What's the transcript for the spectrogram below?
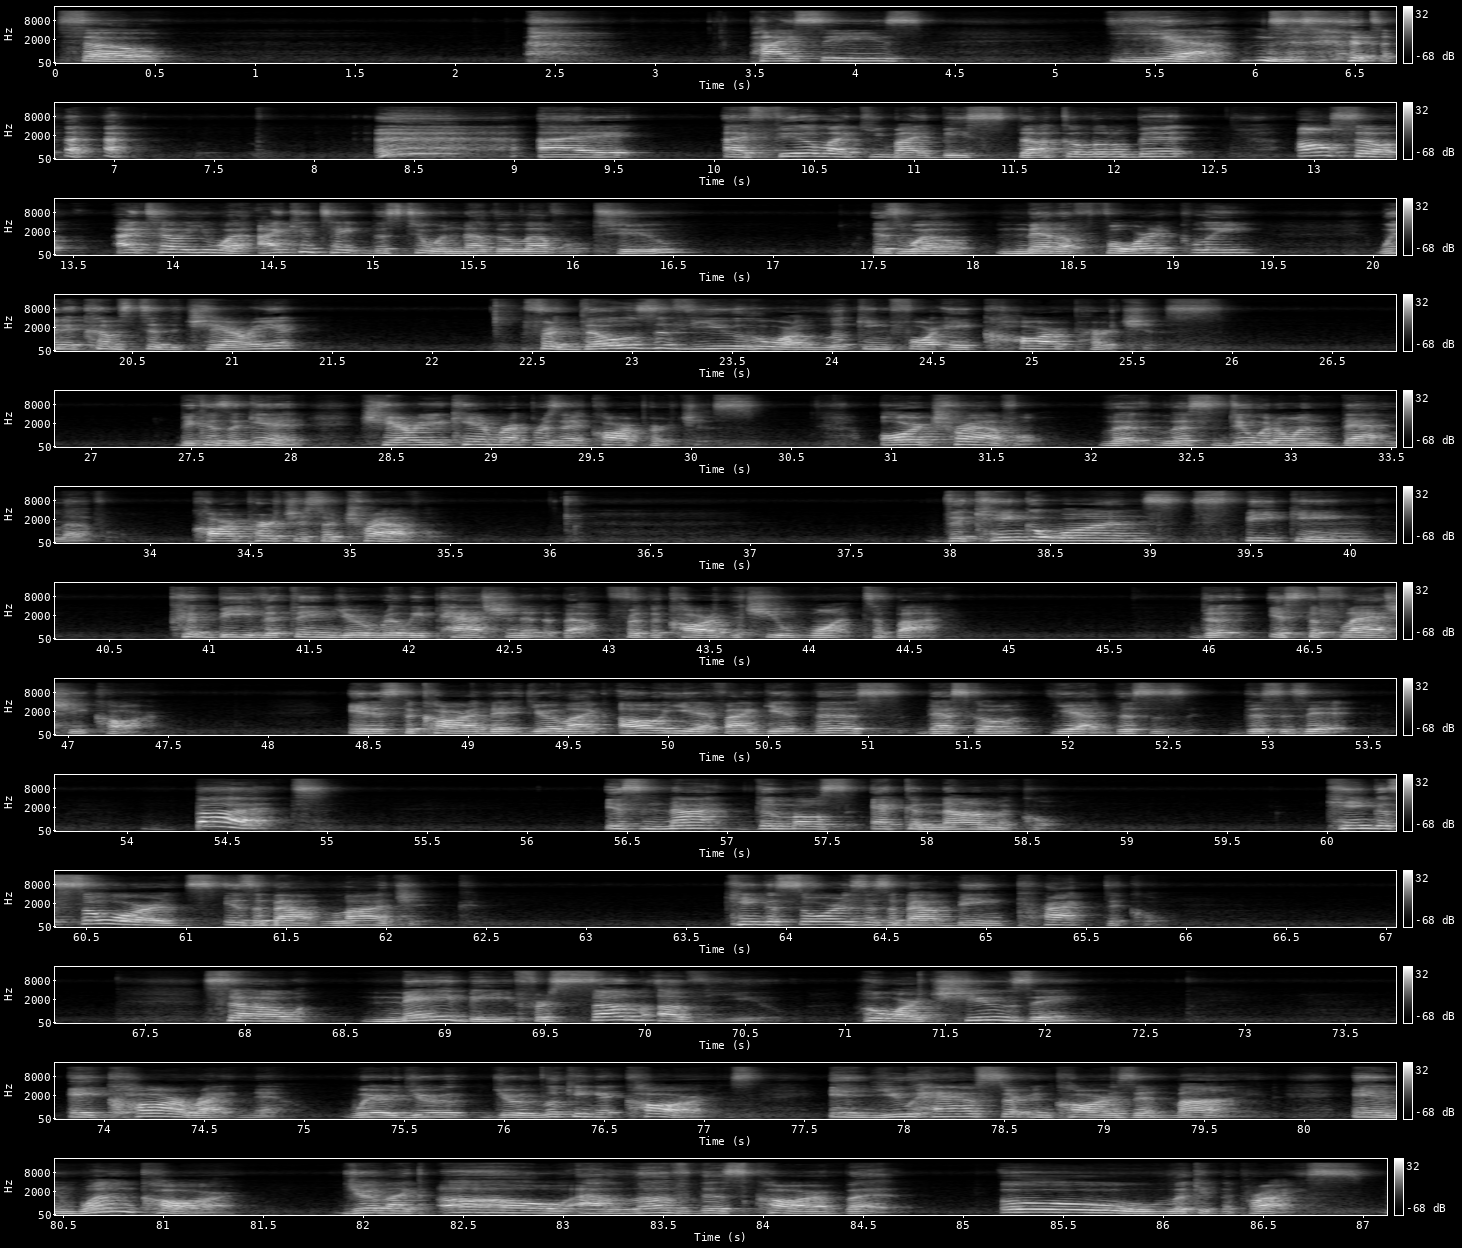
So, Pisces, yeah. I I feel like you might be stuck a little bit. Also, I tell you what, I can take this to another level too, as well, metaphorically, when it comes to the chariot. For those of you who are looking for a car purchase, because again, chariot can represent car purchase or travel. Let, let's do it on that level car purchase or travel. The King of Wands speaking could be the thing you're really passionate about for the car that you want to buy. The, it's the flashy car. And it's the car that you're like, oh yeah, if I get this, that's going, yeah, this is this is it. But it's not the most economical. King of Swords is about logic. King of Swords is about being practical. So maybe for some of you who are choosing a car right now, where you're you're looking at cars and you have certain cars in mind, and one car you're like, oh, I love this car, but oh, look at the price.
